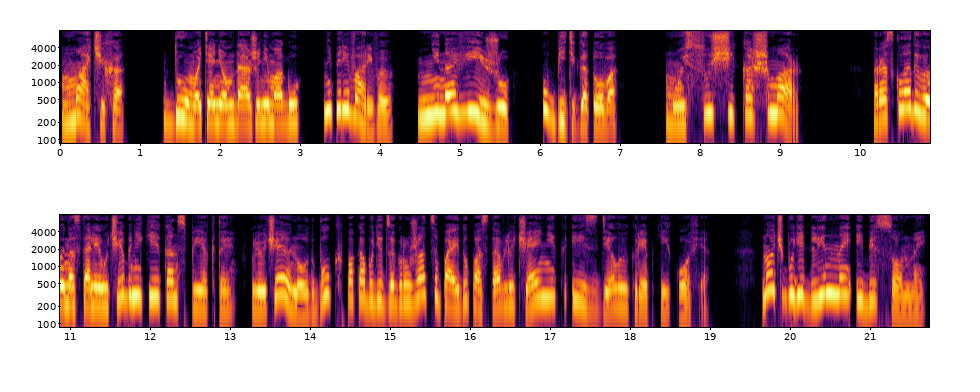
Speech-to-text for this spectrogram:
Мачеха! Думать о нем даже не могу, не перевариваю. Ненавижу! Убить готова. Мой сущий кошмар. Раскладываю на столе учебники и конспекты, включаю ноутбук, пока будет загружаться, пойду поставлю чайник и сделаю крепкий кофе. Ночь будет длинной и бессонной.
